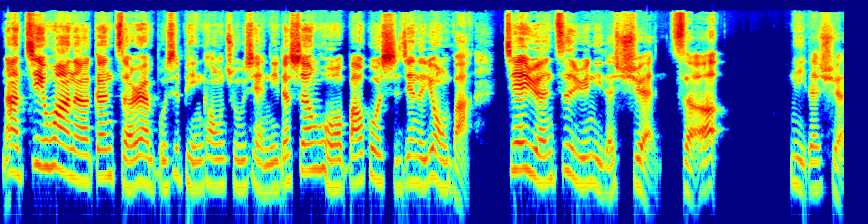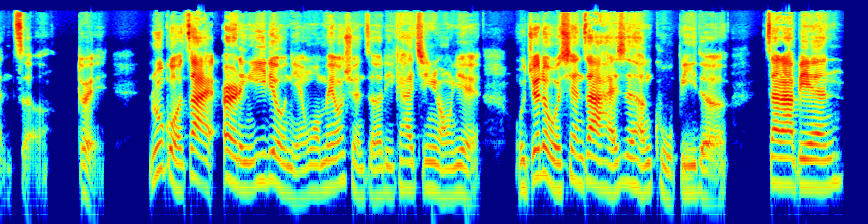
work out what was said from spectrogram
那计划呢，跟责任不是凭空出现，你的生活包括时间的用法，皆源自于你的选择。你的选择，对。如果在二零一六年我没有选择离开金融业，我觉得我现在还是很苦逼的，在那边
